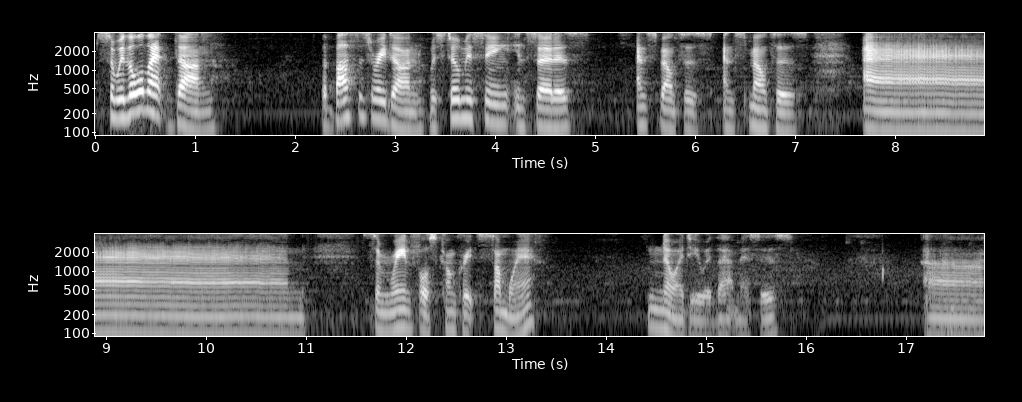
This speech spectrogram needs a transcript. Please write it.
So with all that done, the bus is redone. We're still missing inserters and smelters and smelters and some reinforced concrete somewhere. No idea where that mess is. Uh,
